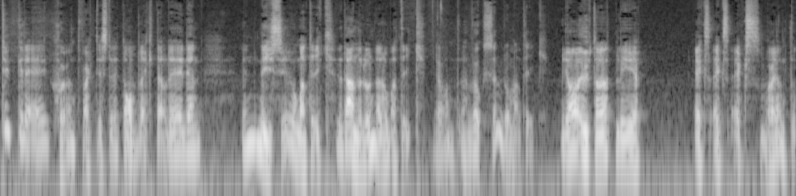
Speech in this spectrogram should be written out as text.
tycker det är skönt faktiskt. Det är ett avbräck där och det är den, en mysig romantik. Lite annorlunda romantik. Ja, vuxen romantik. Ja, utan att bli XXX-varianten.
